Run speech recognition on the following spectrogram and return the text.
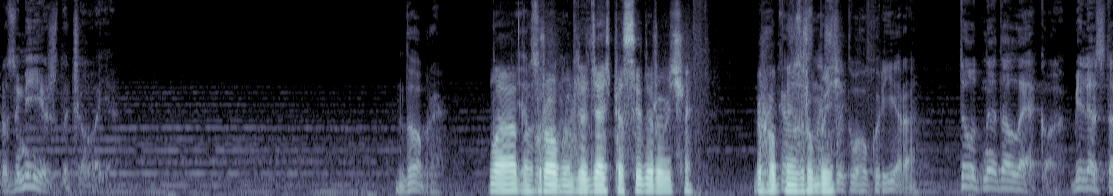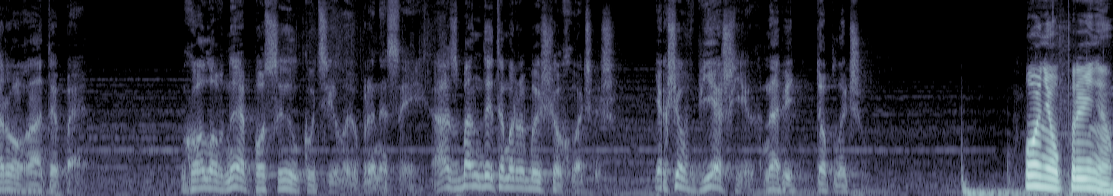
Розумієш, до чого я? Добре. Ладно, зробимо для дядька Сидоровича. Його б не твого кур'єра. Тут недалеко, біля старого АТП. Головне, посилку цілою принеси, а з бандитами роби, що хочеш. Якщо вб'єш їх, навіть до плечу. Поняв, прийняв.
